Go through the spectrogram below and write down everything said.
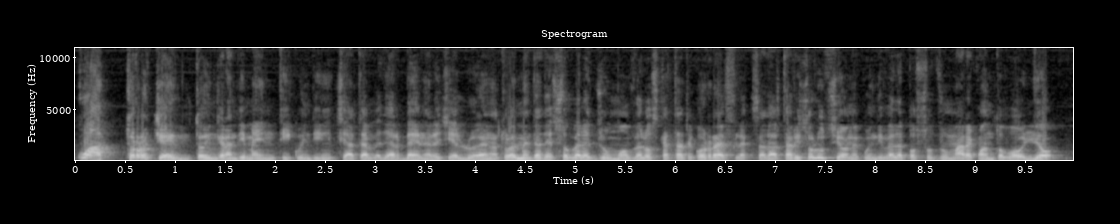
400 ingrandimenti. Quindi iniziate a vedere bene le cellule naturalmente adesso ve le zoomo ve lo scattate con reflex ad alta risoluzione quindi ve le posso zoomare quanto voglio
